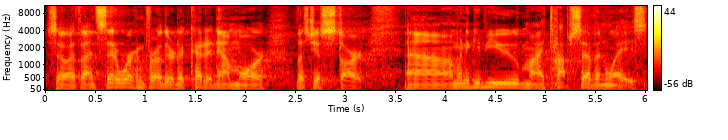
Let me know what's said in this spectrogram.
So I thought instead of working further to cut it down more, let's just start. Uh, I'm going to give you my top seven ways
